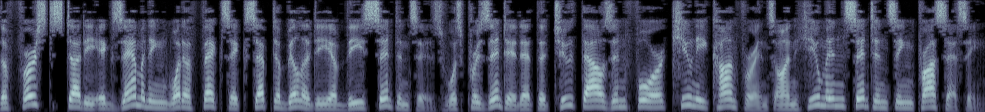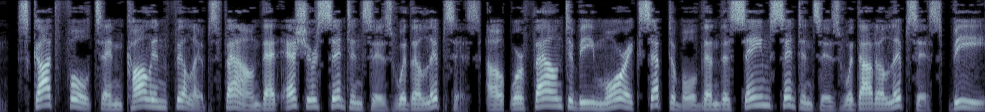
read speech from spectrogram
The first study examining what affects acceptability of these sentences was presented at the 2004 CUNY Conference on Human Sentence Processing. Scott Fults and Colin Phillips found that Escher sentences with ellipsis a were found to be more acceptable than the same sentences without ellipsis b.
